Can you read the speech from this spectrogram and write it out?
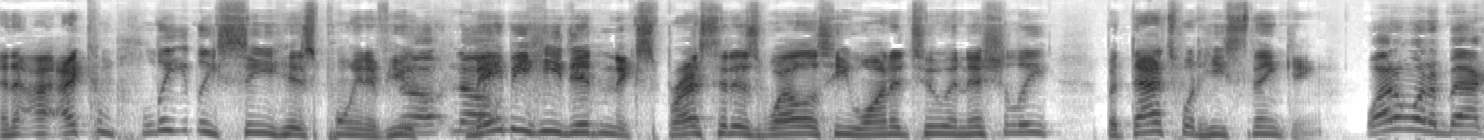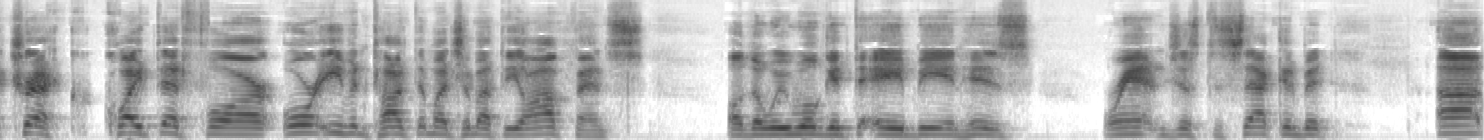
And I, I completely see his point of view. No, no. Maybe he didn't express it as well as he wanted to initially, but that's what he's thinking. Well, I don't want to backtrack quite that far, or even talk that much about the offense. Although we will get to AB and his rant in just a second. But uh,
